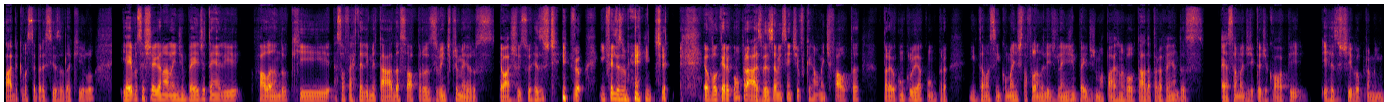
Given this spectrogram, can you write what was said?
sabe que você precisa daquilo, e aí você chega na landing page e tem ali falando que essa oferta é limitada só para os 20 primeiros. Eu acho isso irresistível, infelizmente. Eu vou querer comprar, às vezes é um incentivo que realmente falta para eu concluir a compra. Então, assim, como a gente está falando ali de landing page, de uma página voltada para vendas, essa é uma dica de copy irresistível para mim,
